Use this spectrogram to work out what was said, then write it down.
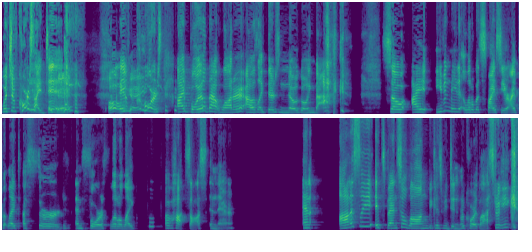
Which of course I did. Okay. Oh, Of course. I boiled that water. I was like, there's no going back. So I even made it a little bit spicier. I put like a third and fourth little like boop of hot sauce in there. And Honestly, it's been so long because we didn't record last week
